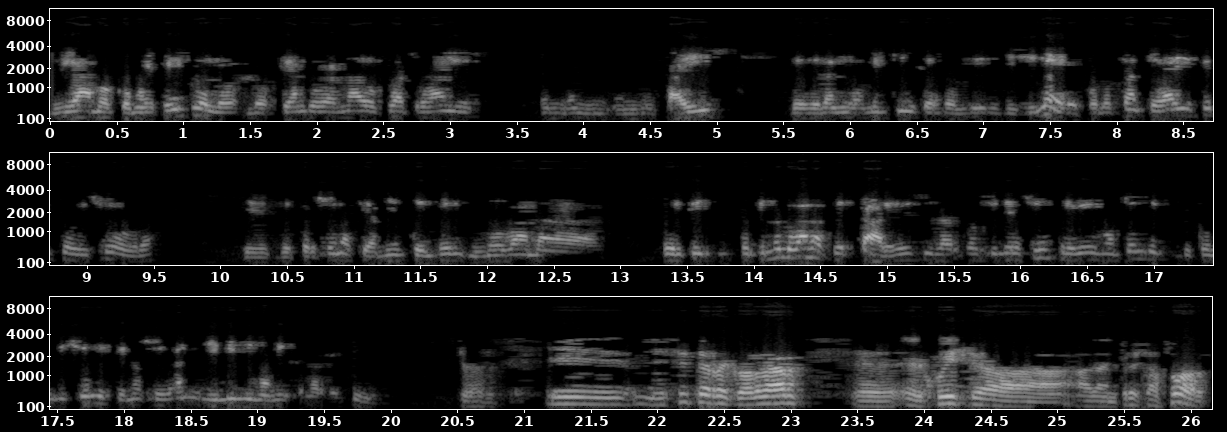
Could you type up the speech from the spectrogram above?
digamos, como ejemplo, los, que han gobernado cuatro años en el país desde el año 2015 al 2019. Por lo tanto, hay efectos de sobra eh, de personas que a mi entender no van a, porque, porque no lo van a aceptar. Es decir, la reconciliación prevé un montón de, condiciones que no se dan ni mínimamente en la Argentina. Claro. Y me hiciste recordar eh, el juicio a, a la empresa Ford.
